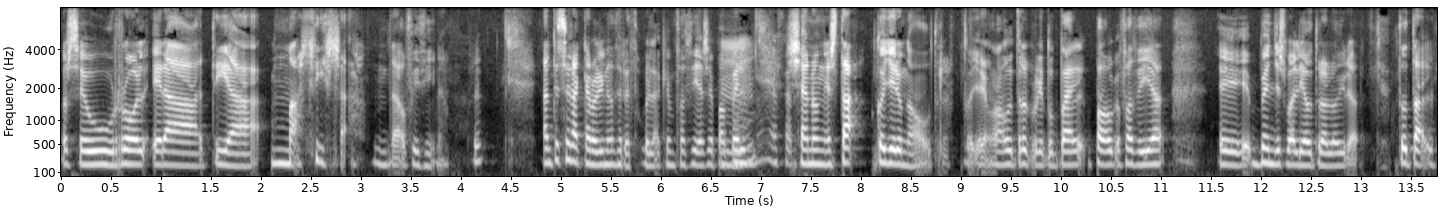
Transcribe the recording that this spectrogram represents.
o seu rol era a tía maciza da oficina. ¿vale? Antes era Carolina Cerezuela quen facía ese papel, mm, xa non está, colleron a outra, colleron a outra porque total, pa o que facía, eh, benlles valía outra loira. Total,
